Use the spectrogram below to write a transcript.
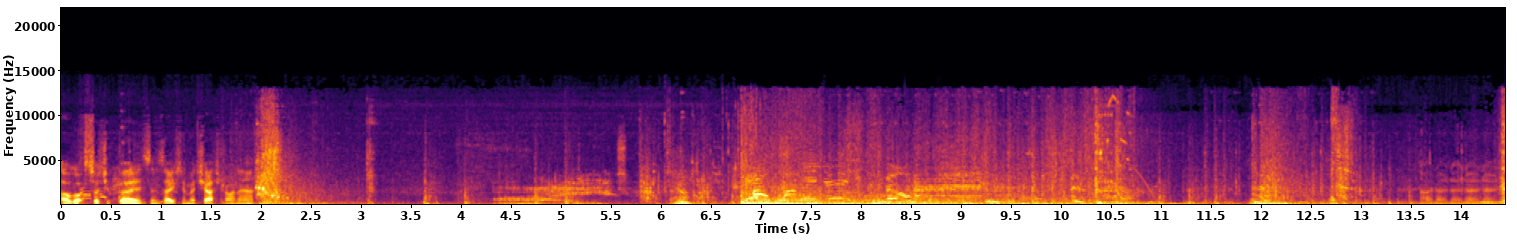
I've got such a burning sensation in my chest right now. No, no, no, no, no, no.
